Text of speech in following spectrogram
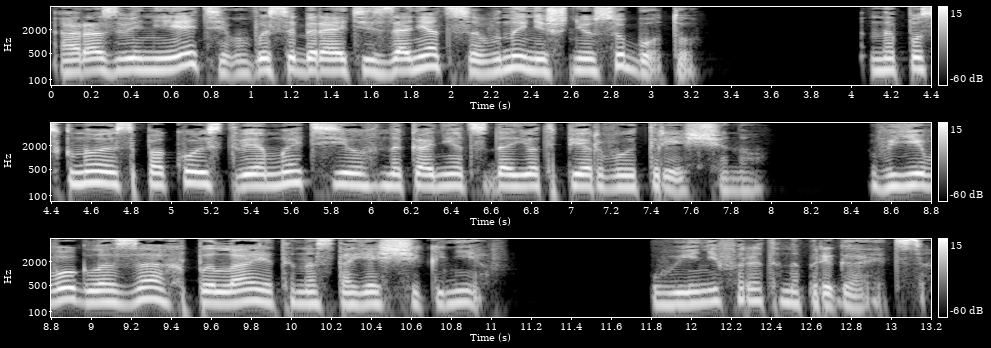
А разве не этим вы собираетесь заняться в нынешнюю субботу?» Напускное спокойствие Мэтью наконец дает первую трещину. В его глазах пылает настоящий гнев. Уинифред напрягается.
